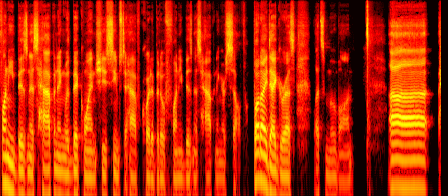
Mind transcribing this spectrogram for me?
funny business happening with Bitcoin. She seems to have quite a bit of funny business happening herself. But I digress. Let's move on. Uh,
